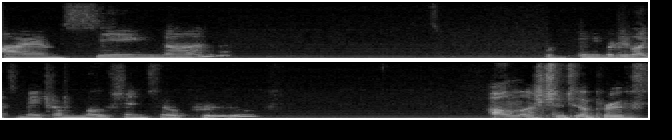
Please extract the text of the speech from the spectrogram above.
I am seeing none. Would anybody like to make a motion to approve? All motion to approve.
